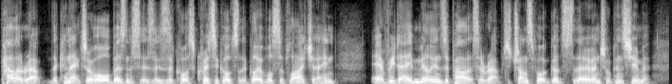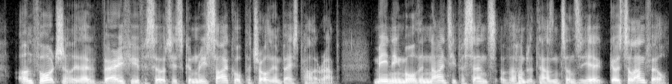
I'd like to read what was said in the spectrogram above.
pallet wrap, the connector of all businesses, is of course critical to the global supply chain. Every day, millions of pallets are wrapped to transport goods to their eventual consumer. Unfortunately, though, very few facilities can recycle petroleum based pallet wrap meaning more than 90% of the 100,000 tons a year goes to landfill.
